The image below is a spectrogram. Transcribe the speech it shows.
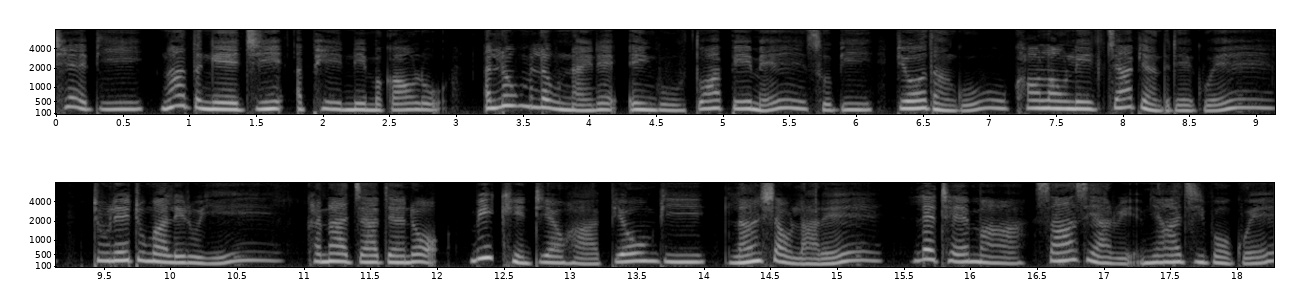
ထည့်ပြီးငါတငယ်ချင်းအဖေနေမကောင်းလို့အလုတ်မလုတ်နိုင်တဲ့အိမ်ကိုသွားပေးမယ်ဆိုပြီးပြောတံကိုခေါင်းလောင်းလေးကြားပြန်တဲ့ကွယ်တူလေးတူမလေးတို့ရေခဏကြာပြန်တော့ မိခင်တယောက်ဟာပြုံးပြီးလမ်းလျှောက်လာတယ်။လက်ထဲမှာစားစရာတွေအများကြီးပေါ့ကွယ်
